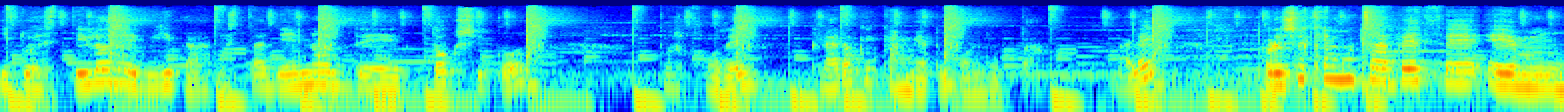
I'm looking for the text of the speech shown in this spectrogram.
y tu estilo de vida está lleno de tóxicos, pues joder, claro que cambia tu conducta, ¿vale? Por eso es que muchas veces em,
